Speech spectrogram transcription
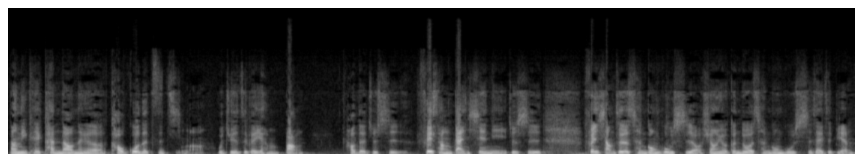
让你可以看到那个考过的自己吗？我觉得这个也很棒。好的，就是非常感谢你，就是分享这个成功故事哦。希望有更多的成功故事在这边。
